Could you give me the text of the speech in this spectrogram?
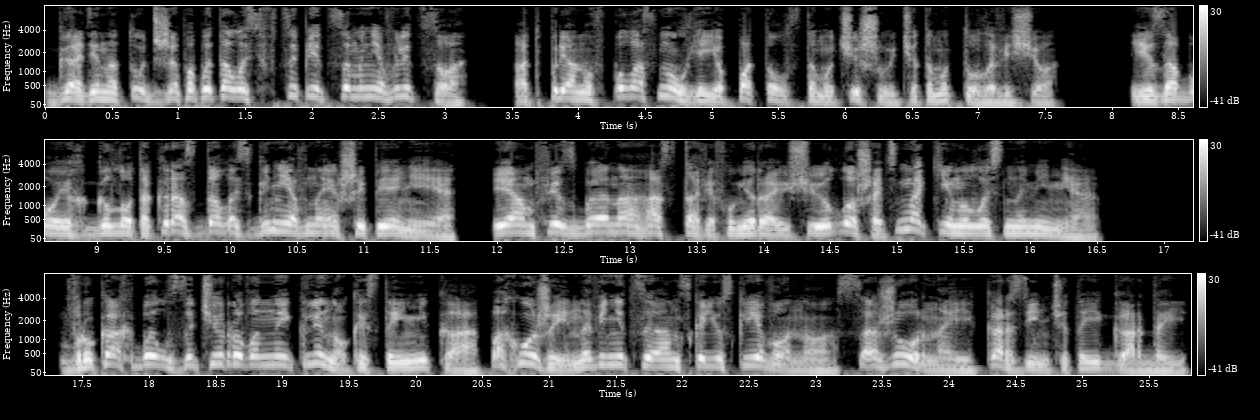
Гадина тут же попыталась вцепиться мне в лицо. Отпрянув, полоснул ее по толстому чешуйчатому туловищу. Из обоих глоток раздалось гневное шипение, и Амфисбена, оставив умирающую лошадь, накинулась на меня. В руках был зачарованный клинок из тайника, похожий на венецианскую скьевону, с ажурной, корзинчатой гардой.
